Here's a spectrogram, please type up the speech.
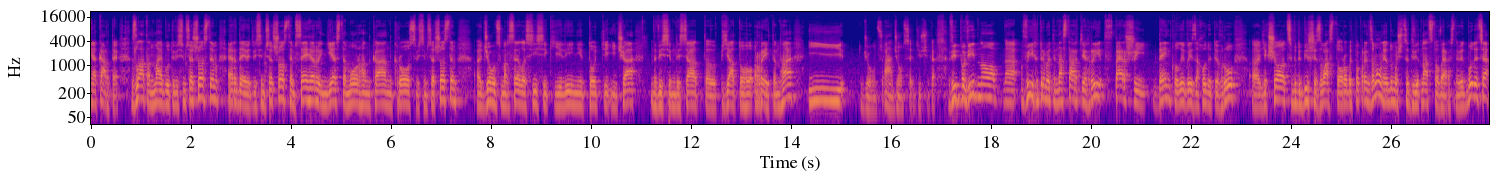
Е, Карти Златан має бути 86-м, Р9 86-м, Сегер, Ін'єста, Морган, Кан, Крос 86-м, е, Джонс, Марсело, Сісі, Кієліні, Тотті і Ча 85-го рейтинга. І Джонс, а Джонс, дівчинка. Відповідно, е, ви їх отримаєте на старті гри в перший день, коли ви заходите в гру. Е, Якщо це буде більше з вас, то робить попереднє замовлення. Я думаю, що це 19 вересня відбудеться.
